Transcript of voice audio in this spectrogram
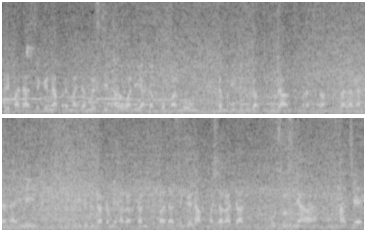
daripada segenap remaja Masjid Al-Waliyah Kampung Panggung dan begitu juga pemuda untuk melakukan penggalangan dana ini. Begitu juga kami harapkan kepada segenap masyarakat khususnya Aceh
